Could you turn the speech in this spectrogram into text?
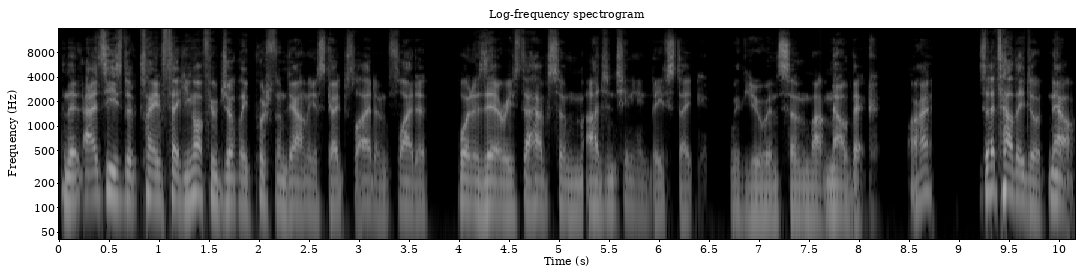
And then as he's the plane taking off, he'll gently push them down the escape slide and fly to Buenos Aires to have some Argentinian beefsteak with you and some uh, Malbec. All right. So that's how they do it. Now,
